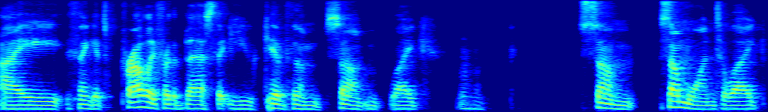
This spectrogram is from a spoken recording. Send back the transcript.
I think it's probably for the best that you give them some like Mhm. some someone to like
